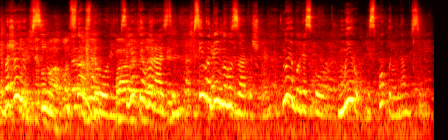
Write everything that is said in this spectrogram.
я бажаю всім міцного здоров'я, всіляких гараздів, всім родинного затишку, ну і обов'язково миру і спокою нам усім.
